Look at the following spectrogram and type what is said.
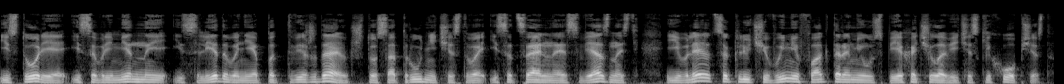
История и современные исследования подтверждают, что сотрудничество и социальная связность являются ключевыми факторами успеха человеческих обществ.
